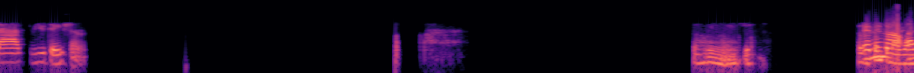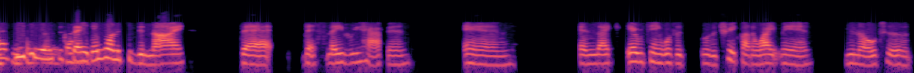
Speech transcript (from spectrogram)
last mutation. So anyway, just And then our own to people say used to say they wanted to deny that that slavery happened and and like everything was a was a trick by the white man, you know, to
